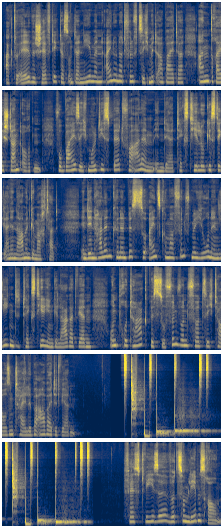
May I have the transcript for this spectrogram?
Aktuell beschäftigt das Unternehmen 150 Mitarbeiter an drei Standorten, wobei sich Multisped vor allem in der Textillogistik einen Namen gemacht hat. In den Hallen können bis zu 1,5 Millionen liegende Textilien gelagert werden und pro Tag bis zu 45.000 Teile bearbeitet werden. Festwiese wird zum Lebensraum.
